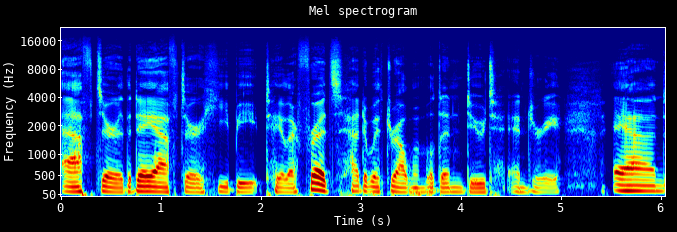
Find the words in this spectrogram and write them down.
after the day after he beat Taylor Fritz, had to withdraw Wimbledon due to injury, and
